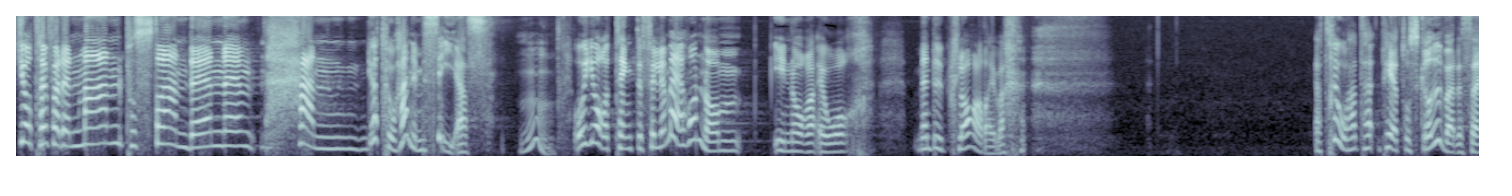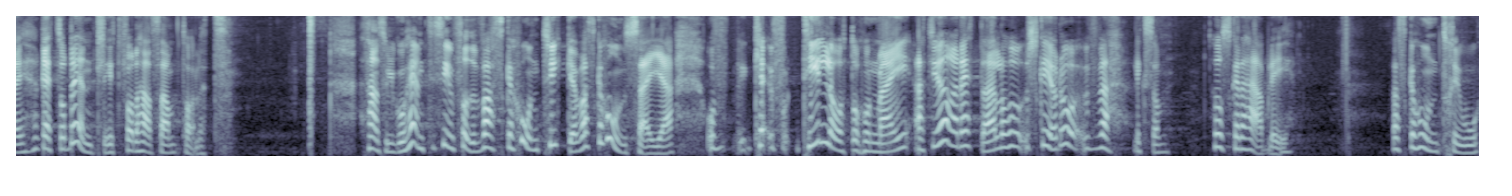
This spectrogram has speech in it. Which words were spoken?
jag träffade en man på stranden, ehm, han, jag tror han är Messias. Mm. Och jag tänkte följa med honom i några år, men du klarar dig va? Jag tror att Petrus skruvade sig rätt ordentligt för det här samtalet. Att han skulle gå hem till sin fru, vad ska hon tycka, vad ska hon säga? Och tillåter hon mig att göra detta eller hur ska jag då, va, liksom, hur ska det här bli? Vad ska hon tro?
